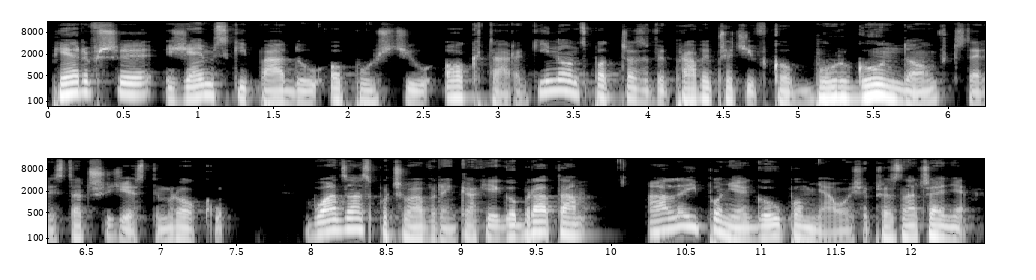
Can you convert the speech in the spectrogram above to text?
Pierwszy ziemski padł opuścił Oktar, ginąc podczas wyprawy przeciwko Burgundom w 430 roku. Władza spoczęła w rękach jego brata, ale i po niego upomniało się przeznaczenie.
